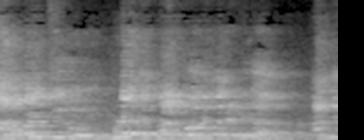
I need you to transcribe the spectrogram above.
మన వైద్యులు ఇప్పుడే చెప్పారు గోవిందరెడ్డి గారు అన్ని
